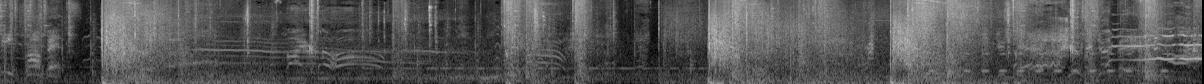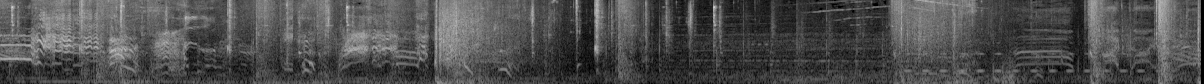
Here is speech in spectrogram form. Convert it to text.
Deep profits! You should be! I'm dying!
